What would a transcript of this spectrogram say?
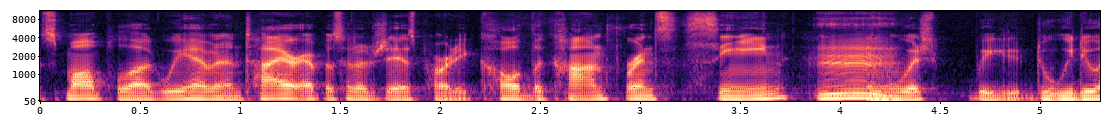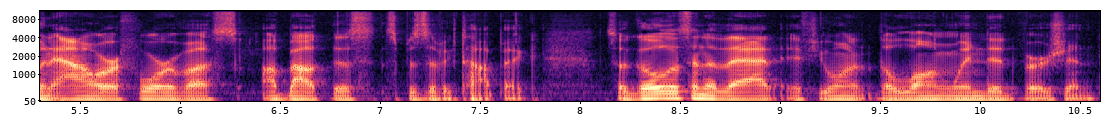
small plug. We have an entire episode of JS Party called the Conference Scene, in which we do, we do an hour, four of us, about this specific topic. So go listen to that if you want the long-winded version.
